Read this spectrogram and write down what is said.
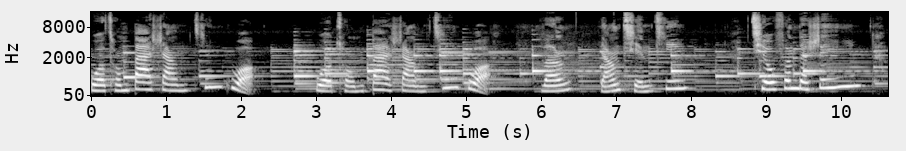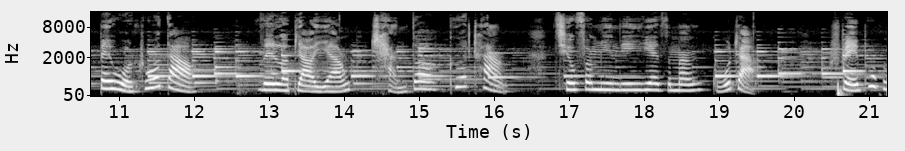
我从坝上经过。我从坝上经过，闻杨前金。秋风的声音被我捉到，为了表扬蝉的歌唱，秋风命令叶子们鼓掌，谁不鼓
